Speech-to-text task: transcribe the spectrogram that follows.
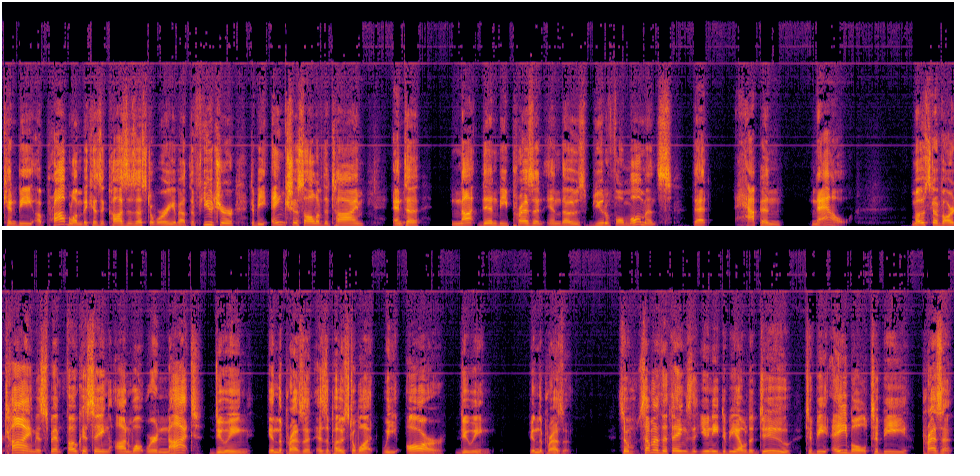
can be a problem because it causes us to worry about the future, to be anxious all of the time, and to not then be present in those beautiful moments that happen now. Most of our time is spent focusing on what we're not doing in the present as opposed to what we are doing in the present. So some of the things that you need to be able to do to be able to be present.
